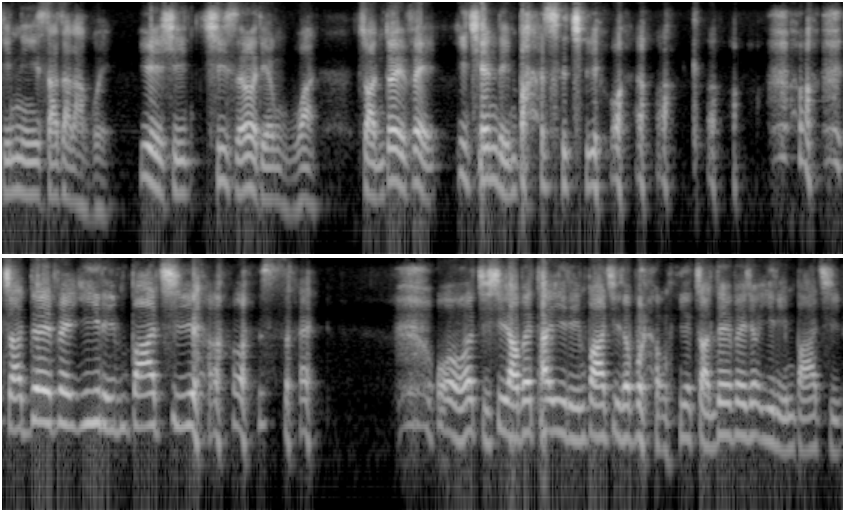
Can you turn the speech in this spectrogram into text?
今年三十六岁，月薪七十二点五万，转队费一千零八十七万，我靠！转队费一零八七啊！哇塞！哇，我几世老被贪一零八七都不容易，转队费就一零八七。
